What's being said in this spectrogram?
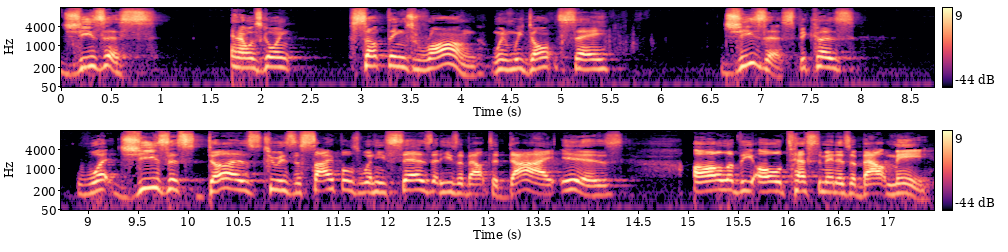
Jesus. And I was going, something's wrong when we don't say Jesus because what Jesus does to his disciples when he says that he's about to die is all of the Old Testament is about me.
